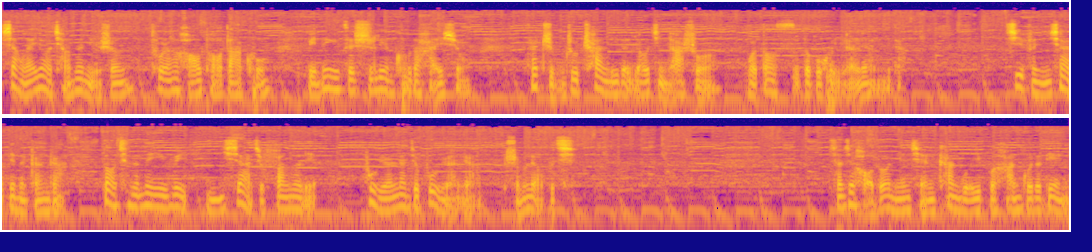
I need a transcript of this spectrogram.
向来要强的女生突然嚎啕大哭，比那一次失恋哭的还凶。她止不住颤栗的咬紧牙说：“我到死都不会原谅你的。”气氛一下变得尴尬，道歉的那一位一下就翻了脸：“不原谅就不原谅，什么了不起？”想起好多年前看过一部韩国的电影，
